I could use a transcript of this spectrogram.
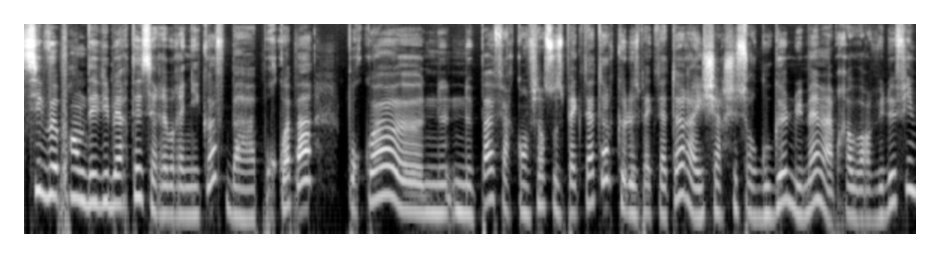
S'il veut prendre des libertés, Serebrennikov, bah pourquoi pas? Pourquoi euh, ne, pas faire confiance au spectateur, que le spectateur aille chercher sur Google lui-même après avoir vu le film?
